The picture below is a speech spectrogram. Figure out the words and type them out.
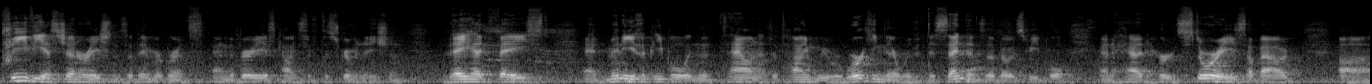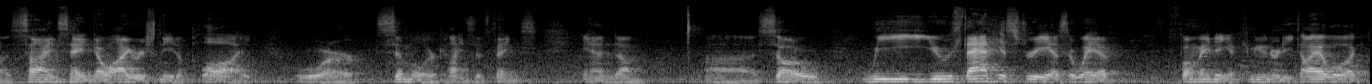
previous generations of immigrants and the various kinds of discrimination they had faced. And many of the people in the town at the time we were working there were the descendants of those people and had heard stories about uh, signs saying no Irish need apply or similar kinds of things. And um, uh, so we use that history as a way of fomenting a community dialogue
